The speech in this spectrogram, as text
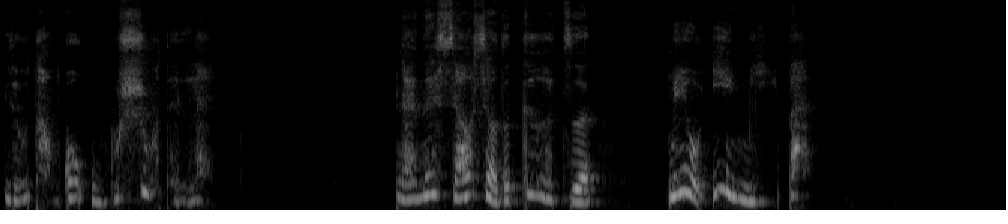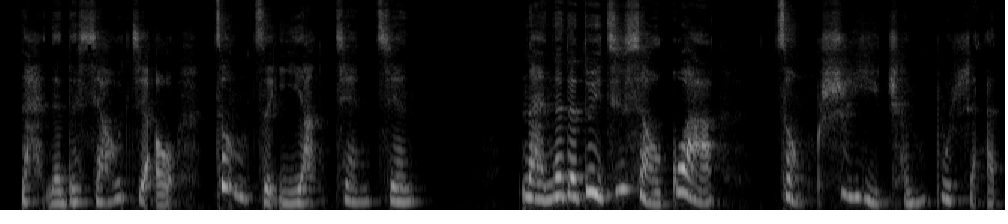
流淌过无数的泪。奶奶小小的个子没有一米半，奶奶的小脚粽子一样尖尖，奶奶的对襟小褂总是一尘不染。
